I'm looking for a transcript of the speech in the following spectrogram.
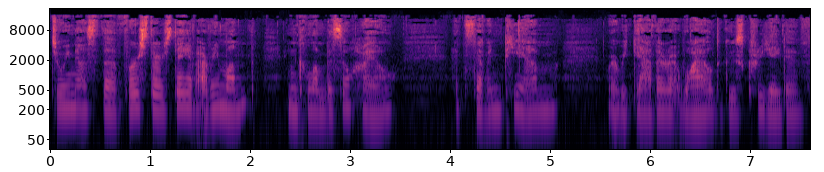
Join us the first Thursday of every month in Columbus, Ohio at 7 p.m., where we gather at Wild Goose Creative,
